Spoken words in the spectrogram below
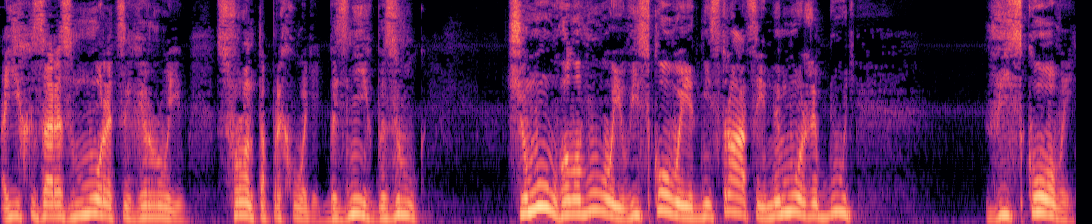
а їх зараз море цих героїв з фронта приходять, без ніг, без рук. Чому головою військової адміністрації не може бути військовий?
